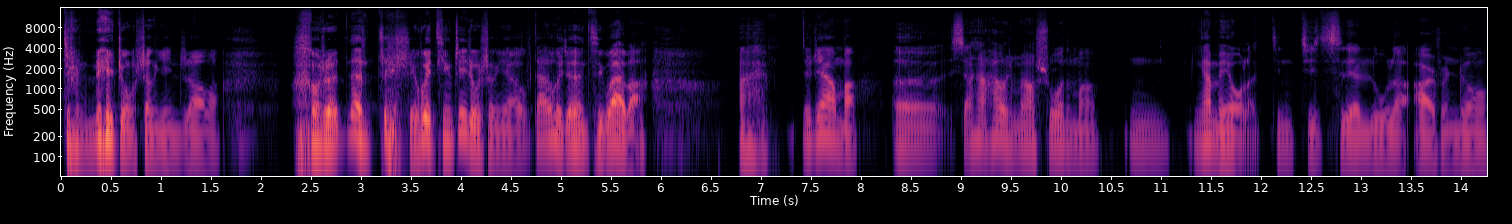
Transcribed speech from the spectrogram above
就是那种声音，你知道吗？我说那这谁会听这种声音啊？大家会觉得很奇怪吧？哎，就这样吧。呃，想想还有什么要说的吗？嗯，应该没有了。今这次也录了二十分钟，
